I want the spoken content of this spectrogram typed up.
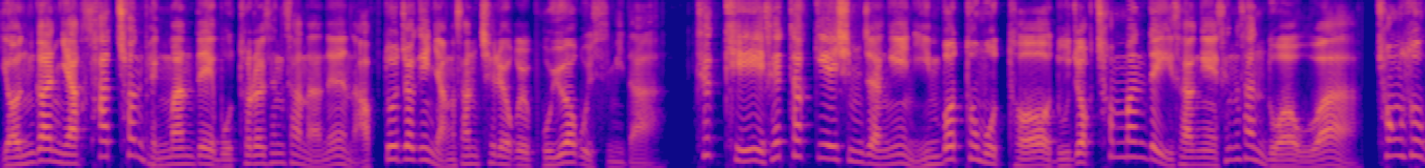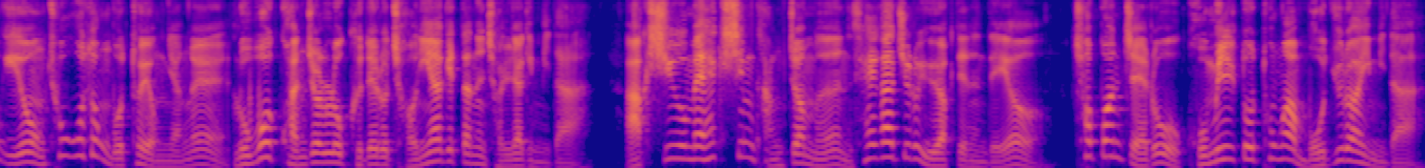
연간 약 4,100만 대의 모터를 생산하는 압도적인 양산 체력을 보유하고 있습니다. 특히 세탁기의 심장인 인버터 모터 누적 1000만 대 이상의 생산 노하우와 청소기용 초고속 모터 역량을 로봇 관절로 그대로 전이하겠다는 전략입니다. 악시움의 핵심 강점은 세 가지로 요약되는데요. 첫 번째로 고밀도 통합 모듈화입니다.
